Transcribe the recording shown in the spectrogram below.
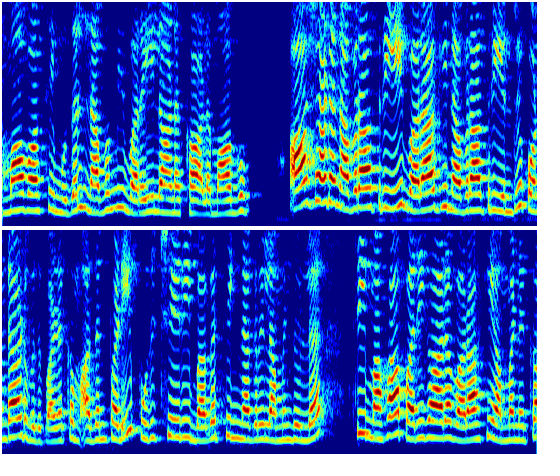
அமாவாசை முதல் நவமி வரையிலான காலமாகும். ஆஷாட நவராத்திரியை வராகி நவராத்திரி என்று கொண்டாடுவது வழக்கம். அதன்படி புதுச்சேரி பகத்சிங் நகரில் அமைந்துள்ள ஸ்ரீ மகா பரிகார வராகி அம்மனுக்கு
